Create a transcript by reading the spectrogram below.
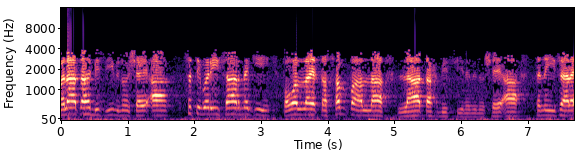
ولا تحبسی منو شیئا ستی وری سار نکی په والله قسم په الله لا تحبسی منو شیئا تنه ایثار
